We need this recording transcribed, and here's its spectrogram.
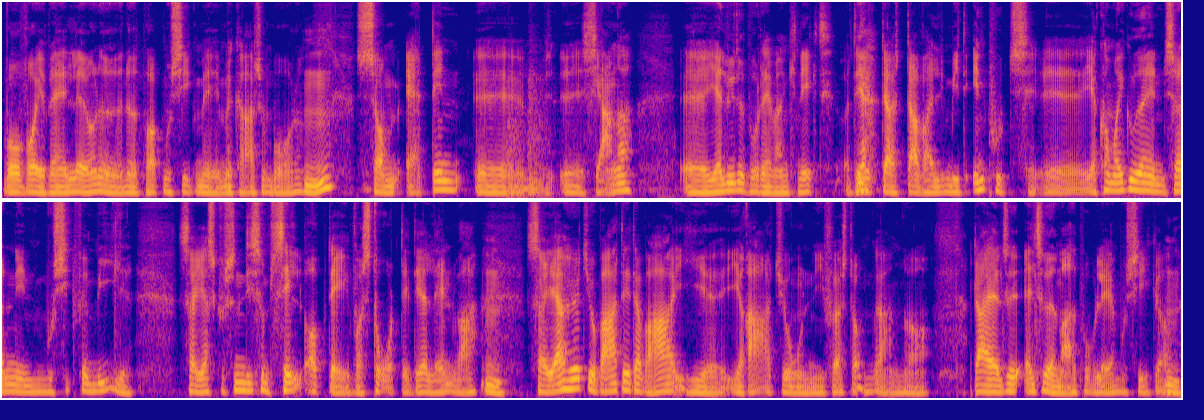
hvor, hvor jeg blandt andet laver noget, noget popmusik med, med Carson Water, mm. som er den øh, øh, genre, Øh, jeg lyttede på, da jeg var en knægt, og det, Ja. ja. der, der var mit input. Øh, jeg kommer ikke ud af en sådan en musikfamilie, så jeg skulle sådan ligesom selv opdage, hvor stort det der land var. Mm. Så jeg hørte jo bare det, der var i, øh, i radioen i første omgang, og der har altid, altid været meget populær musik, og, mm.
